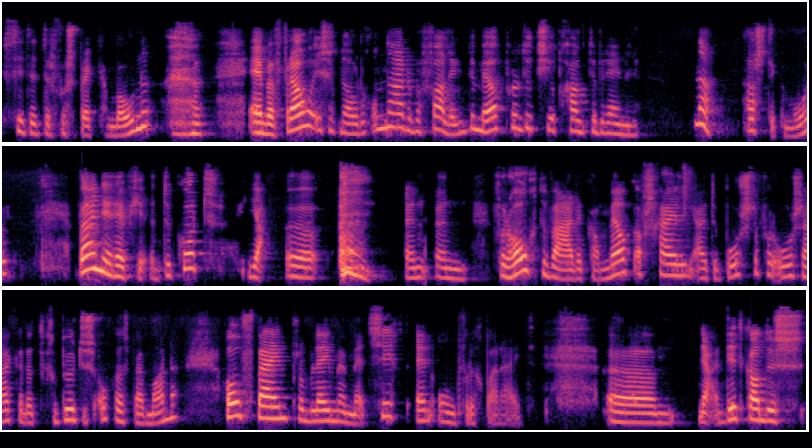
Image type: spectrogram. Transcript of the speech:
zit het er voor spekhomonen en bij vrouwen is het nodig om na de bevalling de melkproductie op gang te brengen. Nou, hartstikke mooi. Wanneer heb je een tekort? Ja, uh, een, een verhoogde waarde kan melkafscheiding uit de borsten veroorzaken. Dat gebeurt dus ook wel eens bij mannen. Hoofdpijn, problemen met zicht en onvruchtbaarheid. Um, ja, dit kan dus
